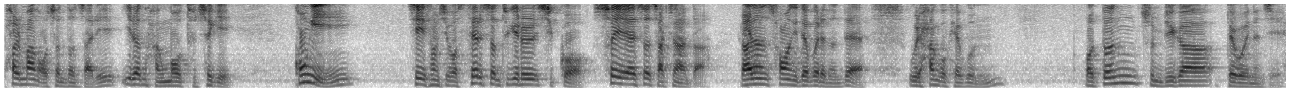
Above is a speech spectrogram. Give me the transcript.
8만 5천 톤짜리 이런 항모 두 척이 공이 J35 스텔스 전투기를 싣고 서해에서 작전한다. 라는 상황이 되어버렸는데 우리 한국 해군 어떤 준비가 되고 있는지.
